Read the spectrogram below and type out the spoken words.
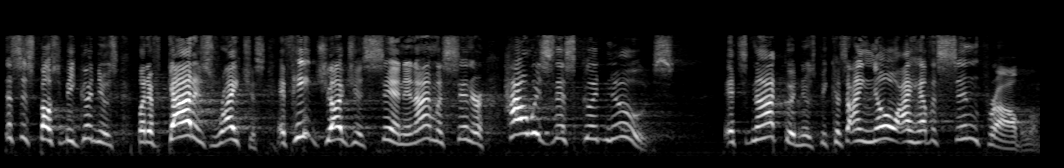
This is supposed to be good news, but if God is righteous, if He judges sin and I'm a sinner, how is this good news? It's not good news because I know I have a sin problem.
